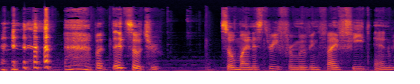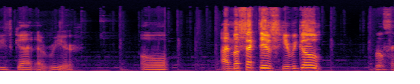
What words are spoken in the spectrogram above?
but it's so true. So minus three for moving five feet, and we've got a rear. Oh, I'm effective. Here we go. We'll see.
